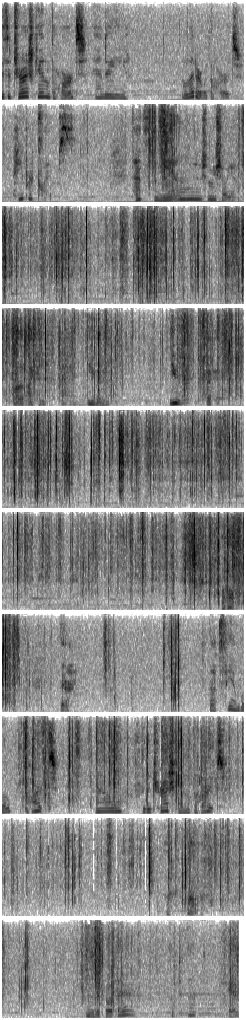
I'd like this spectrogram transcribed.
It's a trash can with a heart and a letter with a heart. Paper clips. That's neat. Let me show you. Well, if I can even use it. Okay. Aha. There. That's the envelope with the heart. Now for the trash can with the heart. Aha. Does it just go up there? Up to that? There.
